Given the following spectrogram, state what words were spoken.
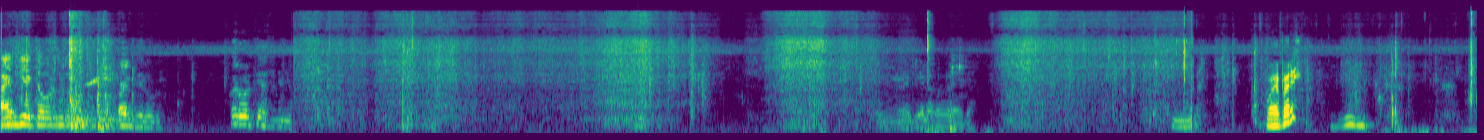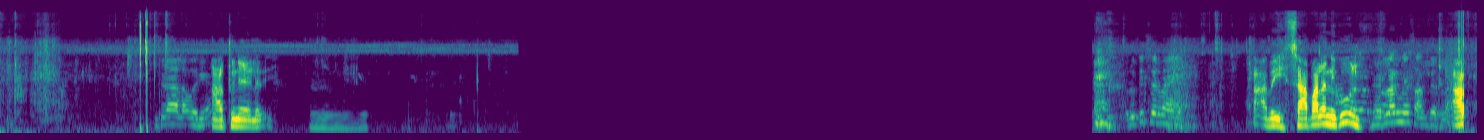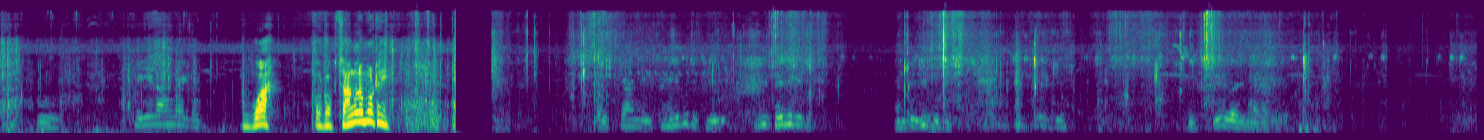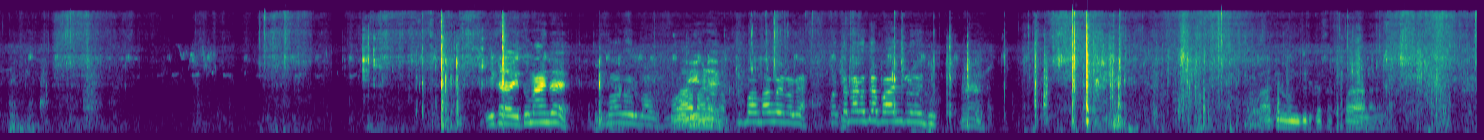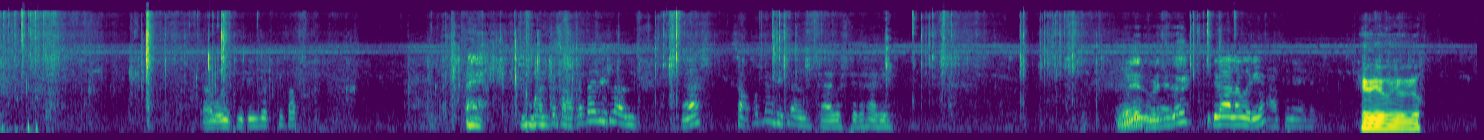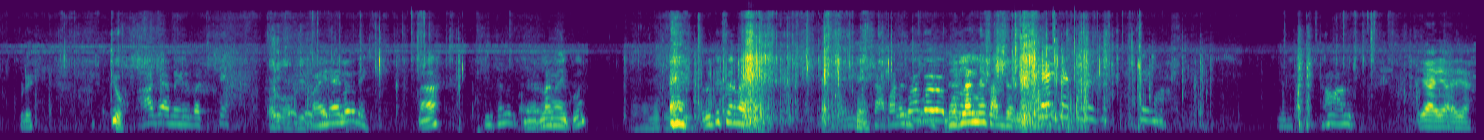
Pipe घे. Pipe घे road कर वरती असं. आतून यायला ते. अबे सापाला निघून वा चांगलं मोठं आहे. थैली किती थैली ही थैली किती आणि ती किती ती जाईल घराकडे. इकडे ये, तू मांग कसा पळाला काय बोलतो ती व्यक्ती साप. मला तर सापच नाही दिसला अजून. हा? सापच नाही दिसला अजून. काय गोष्ट आली जाय. तिकडे आला वर ये. यो यो यो यो आजा मेरे बच्चे. अरे बापरे. बाहेर आलो रे हा? धरला नाही ऐकून ऋतिक सर बाहेर धरला नाही साप धरला. या या या.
